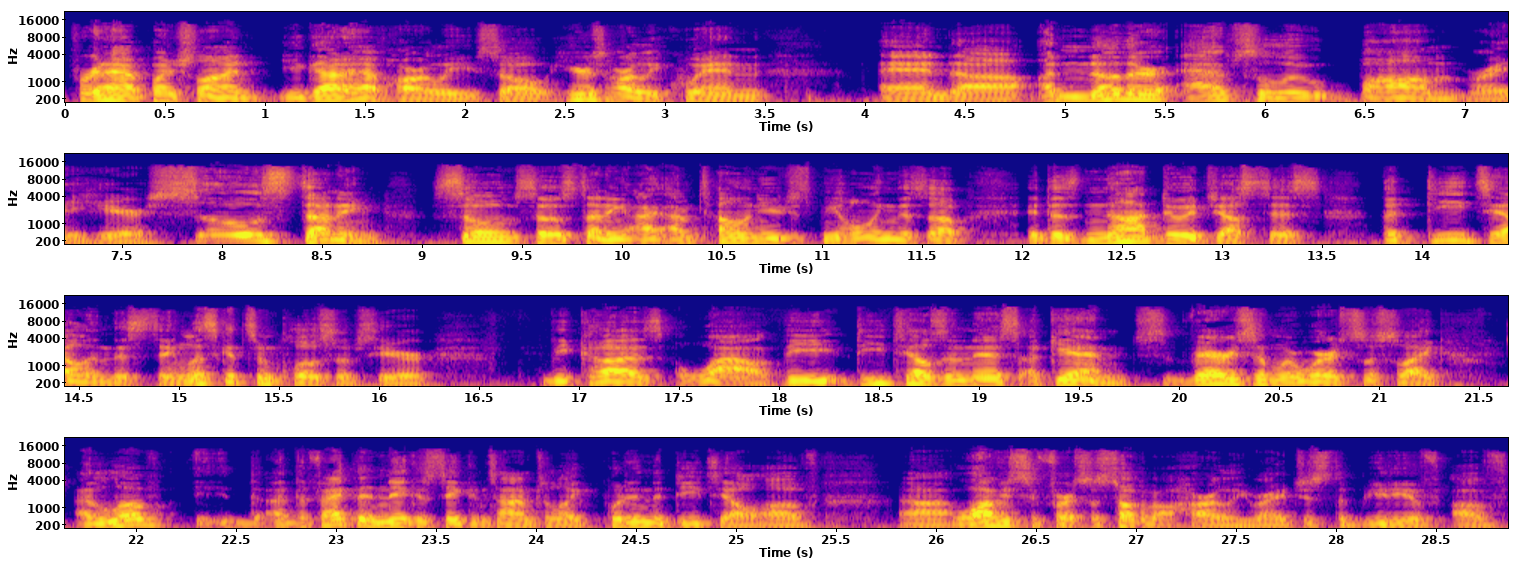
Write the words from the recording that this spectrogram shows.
if we're gonna have Punchline, you gotta have Harley. So here's Harley Quinn. And uh, another absolute bomb right here. So stunning. So, so stunning. I, I'm telling you, just me holding this up, it does not do it justice the detail in this thing. Let's get some close-ups here because, wow, the details in this, again, very similar where it's just like I love the fact that Nick has taken time to like put in the detail of, uh, well, obviously first, let's talk about Harley, right? Just the beauty of, of,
